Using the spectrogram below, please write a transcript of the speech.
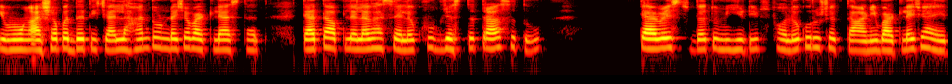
किंवा मग अशा पद्धतीच्या लहान तोंडाच्या बाटल्या असतात त्यात आपल्याला घासायला खूप जास्त त्रास होतो. त्यावेळेससुद्धा तुम्ही ही टिप्स फॉलो करू शकता आणि बाटल्या ज्या आहेत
